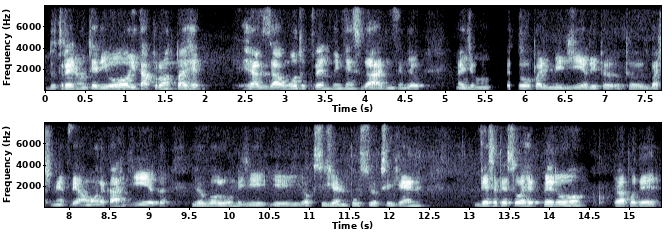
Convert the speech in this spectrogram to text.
do treino anterior e está pronto para realizar um outro treino com intensidade, entendeu? Aí de uma pessoa pode medir ali pelos pelo batimentos, ver a onda cardíaca, ver o volume de, de, oxigênio, pulso de oxigênio, ver se a pessoa recuperou para poder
